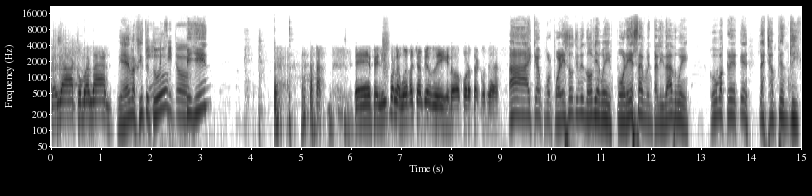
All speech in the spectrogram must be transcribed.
¿Qué onda? ¿Cómo andan? Bien, Maxito, ¿y tú? Maxito. ¿Pillín? Eh, feliz por la UEFA Champions League, no por otra cosa. Ay, que por, por eso no tienes novia, güey. Por esa mentalidad, güey. ¿Cómo va a creer que la Champions League?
